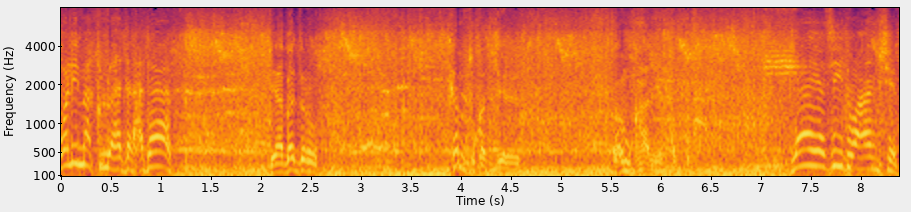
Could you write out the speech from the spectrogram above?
ولما كل هذا العذاب؟ يا بدر كم تقدر عمق هذه الحفرة؟ لا يزيد عن شبر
